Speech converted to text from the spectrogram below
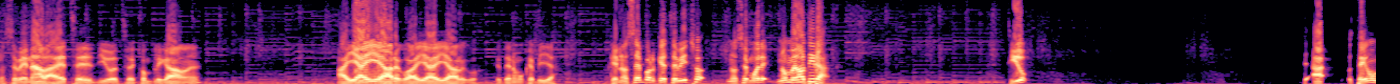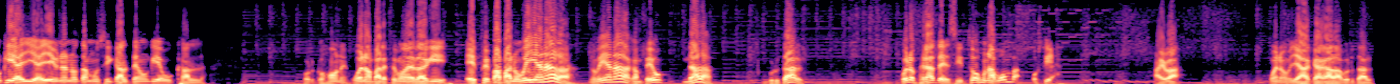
No se ve nada este, tío Esto es complicado, ¿eh? Ahí hay algo, ahí hay algo Que tenemos que pillar. Que no sé por qué este bicho no se muere. ¡No me va a tirar! Tío. Ah, Tengo que ir allí, ahí hay una nota musical Tengo que ir a buscarla. Por cojones. Bueno, aparecemos desde aquí. F, papa, no veía nada. No veía nada, campeón. Nada. Brutal Bueno, espérate, si esto es una bomba Hostia. Ahí va. Bueno, ya cagada, brutal.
